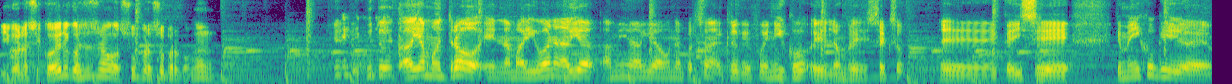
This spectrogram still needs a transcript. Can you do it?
Y con los psicodélicos eso es algo súper, súper común. Justo habíamos entrado en la marihuana, había, a mí había una persona, creo que fue Nico, el hombre de sexo, eh, que dice, que me dijo que, eh,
